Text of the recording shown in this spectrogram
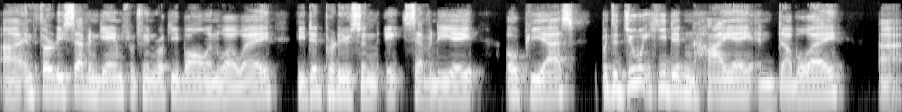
Uh, in 37 games between rookie ball and low A, he did produce an 878 OPS. But to do what he did in high A and double A, uh,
